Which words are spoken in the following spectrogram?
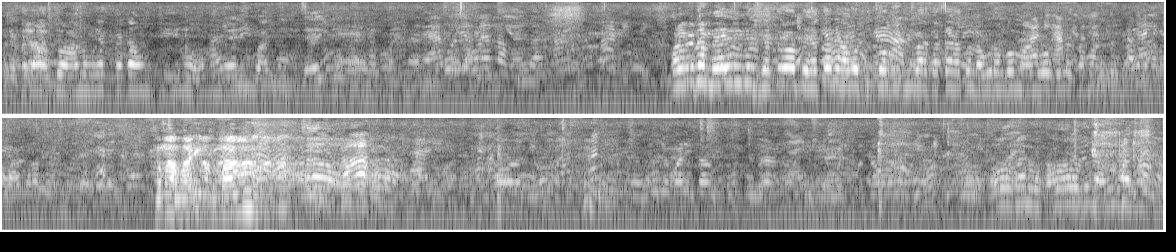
અને કદાચ તો આનું એક બેટા હું વાતમાં છું પણ બેટા મેરડી નું ક્ષેત્ર બેહતો ને આવો દીકરો બીજી વાર કરતા હતો નવરંગો માંગવો એટલે તમારે ખમા મારી ખમા હો બેન ખાવા તો જાણી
